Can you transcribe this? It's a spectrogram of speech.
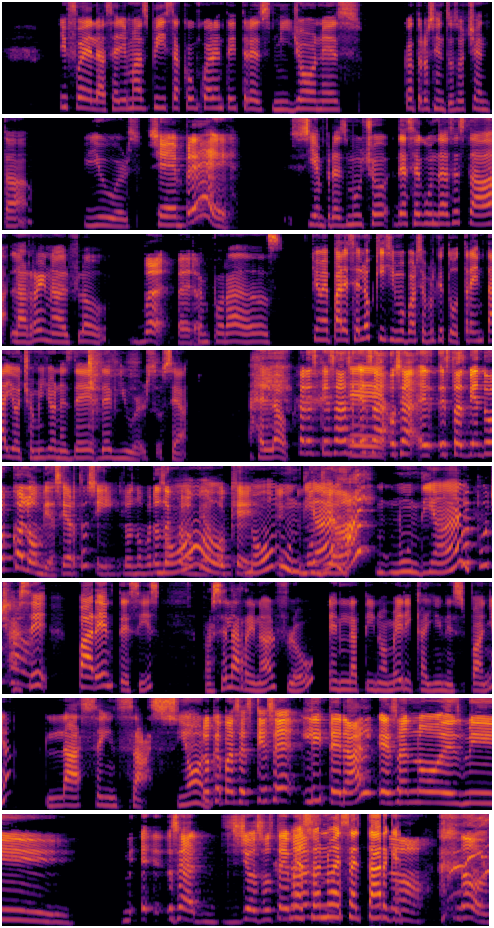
Y fue la serie más vista con 43 millones 480 viewers. Siempre. Siempre es mucho. De segundas estaba La Reina del Flow, Bueno, pero. temporada 2. Que me parece loquísimo, parce, porque tuvo 38 millones de, de viewers. O sea, hello. Pero es que esas, Eh, esa, o sea, eh, estás viendo Colombia, ¿cierto? Sí, los números de Colombia. Ok. no, Eh, mundial. Mundial. Pucha. Parce, paréntesis. Parce, La Reina del Flow en Latinoamérica y en España, la sensación. Lo que pasa es que ese, literal, esa no es mi. Mi- eh, o sea, yo esos No, temas. eso no es el target. No, no,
